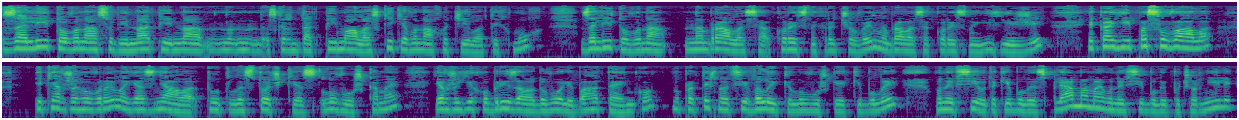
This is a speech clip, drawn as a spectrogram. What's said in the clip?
За літо вона собі напій, на, скажімо так, піймала, скільки вона хотіла тих мух. За літо вона набралася корисних речовин, набралася корисної їжі, яка їй пасувала. Як я вже говорила, я зняла тут листочки з ловушками, я вже їх обрізала доволі багатенько. Ну, практично ці великі ловушки, які були, вони всі отакі були з плямами, вони всі були почорнілі,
